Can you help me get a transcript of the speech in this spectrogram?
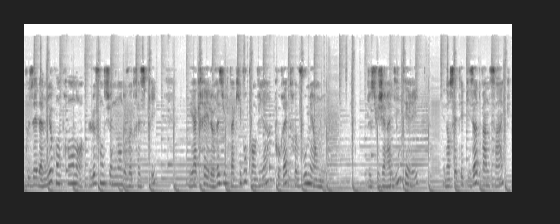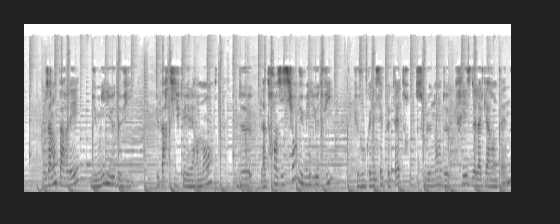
vous aide à mieux comprendre le fonctionnement de votre esprit et à créer le résultat qui vous convient pour être vous mais en mieux. Je suis Géraldine Terry et dans cet épisode 25, nous allons parler du milieu de vie, plus particulièrement de la transition du milieu de vie que vous connaissez peut-être sous le nom de crise de la quarantaine,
